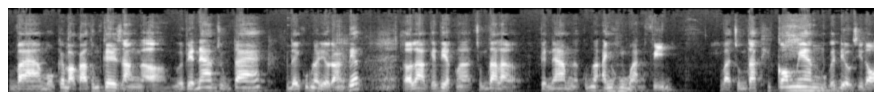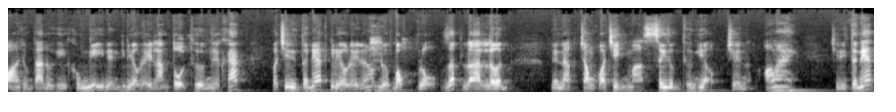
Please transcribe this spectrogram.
Và một cái báo cáo thống kê rằng ở người Việt Nam chúng ta cái đấy cũng là điều đáng tiếc. Đó là cái việc là chúng ta là, Việt Nam là cũng là anh hùng bản phím. Và chúng ta khi comment một cái điều gì đó, chúng ta đôi khi không nghĩ đến cái điều đấy làm tổn thương người khác. Và trên internet cái điều đấy nó được bộc lộ rất là lớn nên là trong quá trình mà xây dựng thương hiệu trên online trên internet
